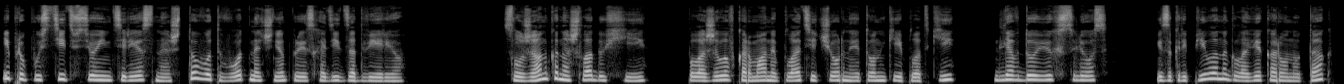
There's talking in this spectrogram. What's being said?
и пропустить все интересное, что вот-вот начнет происходить за дверью. Служанка нашла духи, положила в карманы платья черные тонкие платки для вдовьих слез и закрепила на голове корону так,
